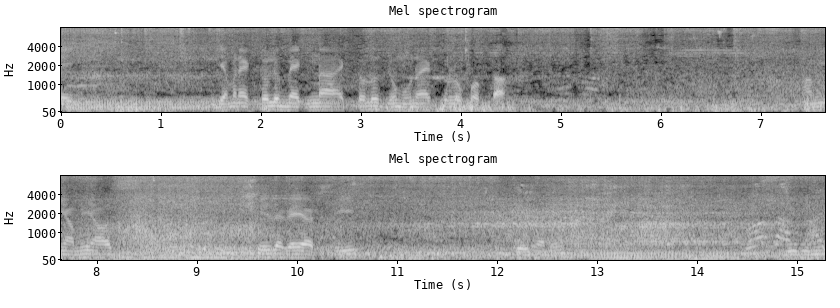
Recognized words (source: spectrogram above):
এই যেমন একটা হলো মেঘনা, একটা হলো যমুনা, একটা হলো পদ্মা আমি আমি আজ সেই জায়গায় আসছি যেখানে বিভিন্ন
